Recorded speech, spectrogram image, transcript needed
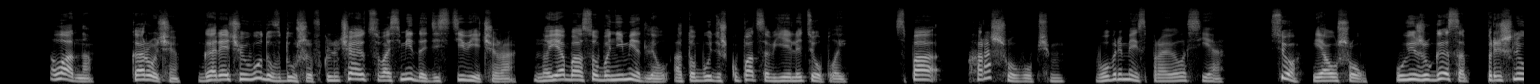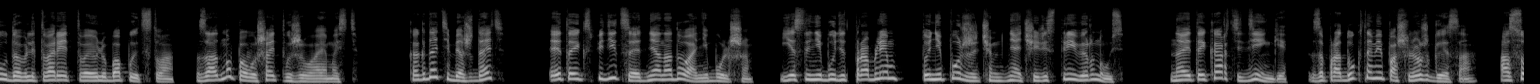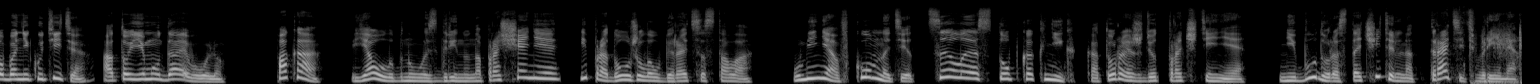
Ладно. Короче, горячую воду в душе включают с 8 до 10 вечера. Но я бы особо не медлил, а то будешь купаться в еле теплой. Спа Хорошо, в общем. Вовремя исправилась я. Все, я ушел. Увижу Гэса, пришлю удовлетворять твое любопытство. Заодно повышать выживаемость. Когда тебя ждать? Эта экспедиция дня на два, не больше. Если не будет проблем, то не позже, чем дня через три вернусь. На этой карте деньги. За продуктами пошлешь Гэса. Особо не кутите, а то ему дай волю. Пока. Я улыбнулась Дрину на прощание и продолжила убирать со стола. У меня в комнате целая стопка книг, которая ждет прочтения. Не буду расточительно тратить время.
